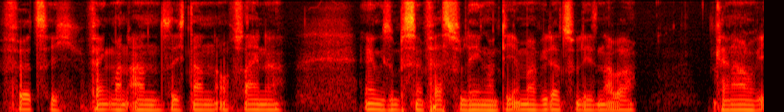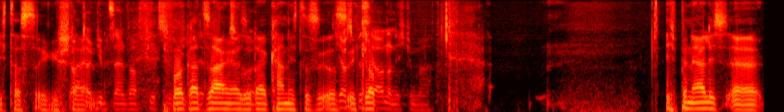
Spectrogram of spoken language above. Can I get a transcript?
40 fängt man an, sich dann auf seine irgendwie so ein bisschen festzulegen und die immer wieder zu lesen, aber keine Ahnung, wie ich das äh, gestalte. Ich glaube, da gibt es einfach viel zu Ich wollte gerade sagen, also da kann ich das. das ich habe es bisher auch noch nicht gemacht. Ich bin ehrlich, äh,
